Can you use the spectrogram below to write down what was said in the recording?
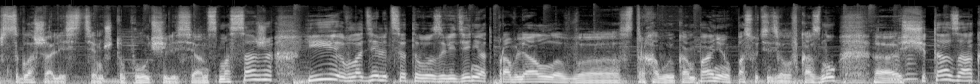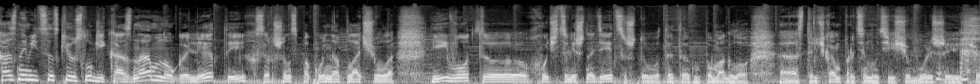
соглашались с тем, что получили сеанс массажа, и владелец этого заведения отправлял в страховую компанию, по сути дела, в казну, э, счета за оказанные медицинские услуги. Казна много лет их совершенно спокойно оплачивала. И вот э, хочется лишь надеяться, что вот это помогло э, старичкам протянуть еще больше, еще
